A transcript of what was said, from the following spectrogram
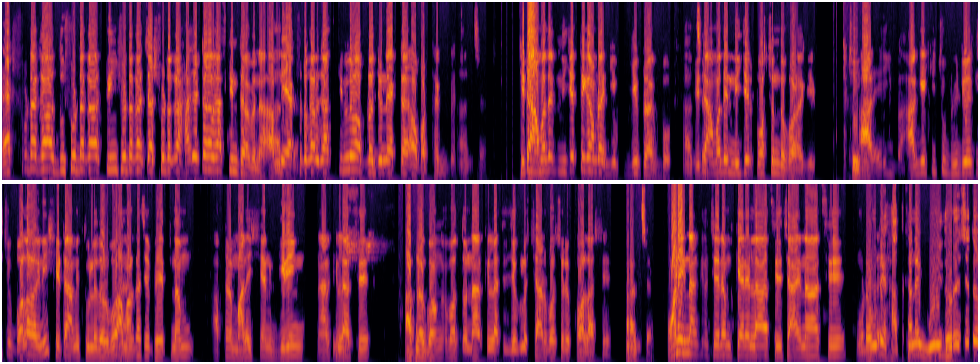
একশো টাকা দুশো টাকা তিনশো টাকা চারশো টাকা হাজার টাকার গাছ কিনতে হবে না। আপনি আচ্ছা। একশো টাকার গাছ কিনলেও আপনার জন্য একটা অফার থাকবে। আচ্ছা। সেটা আমাদের নিজের থেকে আমরা গিফট রাখব। আচ্ছা। এটা আমাদের নিজের পছন্দ করা গিফট। আর এই আগে কিছু ভিডিও কিছু বলা হয়নি সেটা আমি তুলে ধরবো। হ্যাঁ। আমার কাছে ভিয়েতনাম আপনার মালয়েশিয়ান গ্রিং নারকেল আছে আপনার গঙ্গাবদ্ধ নারকেল আছে যেগুলো চার বছরে ফল আসে। আচ্ছা। অনেক নারকেল আছে কেরালা আছে চায়না আছে। মোটামুটি হাতখানে গুড়ি ধরেছে তো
